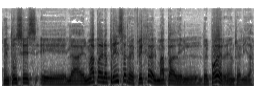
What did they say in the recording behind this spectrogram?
Entonces, eh, la, el mapa de la prensa refleja el mapa del, del poder en realidad.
